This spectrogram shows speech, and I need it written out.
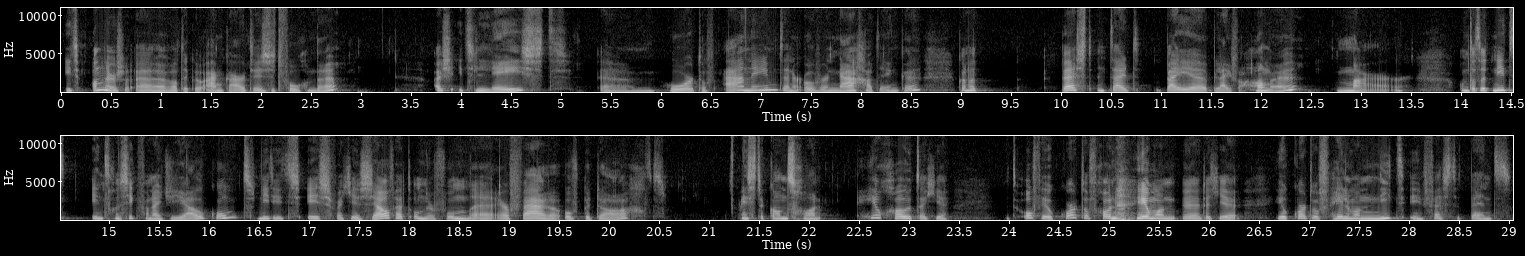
Iets anders wat ik wil aankaarten is het volgende. Als je iets leest, um, hoort of aanneemt en erover na gaat denken, kan het best een tijd bij je blijven hangen. Maar omdat het niet intrinsiek vanuit jou komt, niet iets is wat je zelf hebt ondervonden, ervaren of bedacht, is de kans gewoon heel groot dat je het of heel kort of gewoon helemaal uh, dat je heel kort of helemaal niet invested bent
